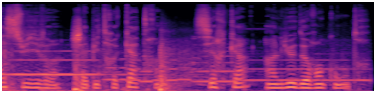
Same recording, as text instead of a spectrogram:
À suivre, chapitre 4, Circa, un lieu de rencontre.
